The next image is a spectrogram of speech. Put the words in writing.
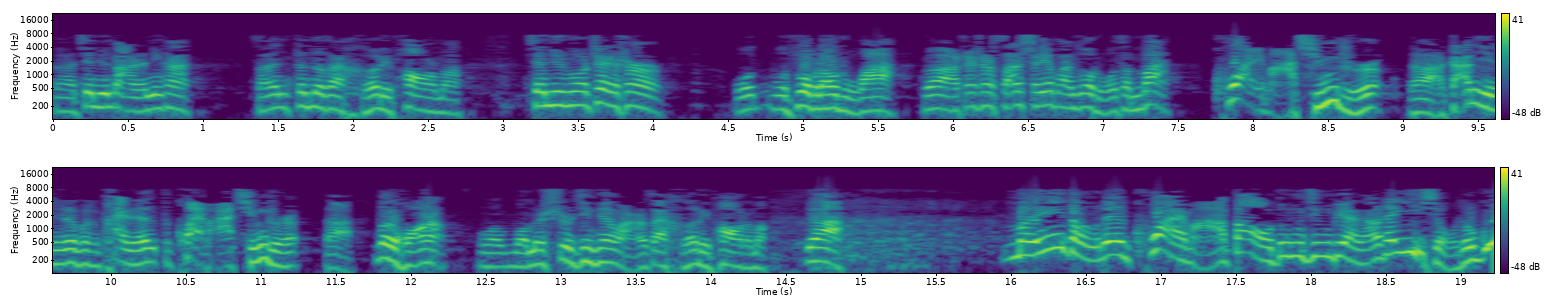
啊，监军大人，您看，咱真的在河里泡着吗？监军说：“这事儿我我做不了主吧，是吧？这事儿咱谁也不敢做主，怎么办？快马请旨啊！赶紧这派人快马请旨啊！问皇上，我我们是今天晚上在河里泡着吗？对吧？没等这快马到东京汴梁，这一宿就过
